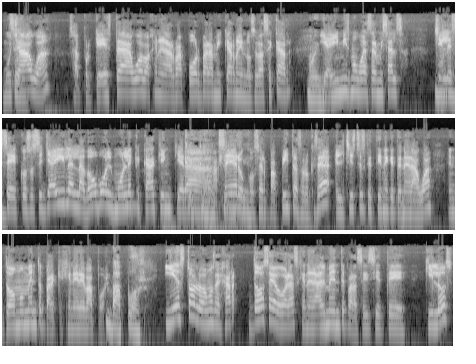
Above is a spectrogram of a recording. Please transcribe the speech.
mucha agua, o sea, porque esta agua va a generar vapor para mi carne y no se va a secar. y ahí mismo voy a hacer mi salsa chiles secos, o sea, ya ahí el adobo, el mole que cada quien quiera hacer o cocer papitas o lo que sea, el chiste es que tiene que tener agua en todo momento para que genere vapor. Vapor. Y esto lo vamos a dejar 12 horas, generalmente para 6, 7 kilos,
